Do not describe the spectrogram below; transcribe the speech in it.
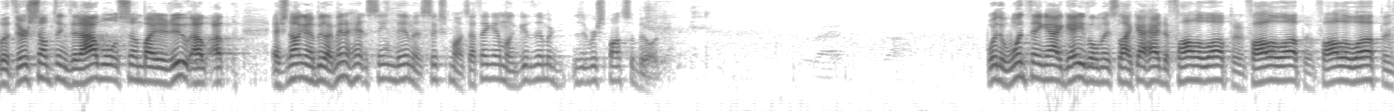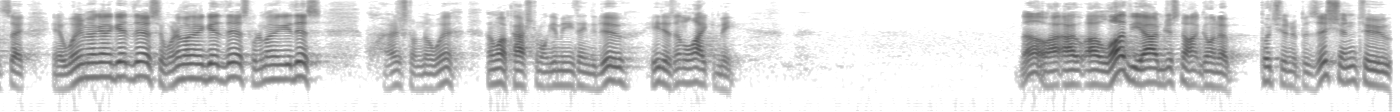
But there's something that I want somebody to do. I, I, it's not going to be like, man, I hadn't seen them in six months. I think I'm going to give them a, responsibility. Boy, the one thing I gave them, it's like I had to follow up and follow up and follow up and say, you know, when am I going to get this? Or when am I going to get this? When am I going to get this? I just don't know when. I don't know why Pastor won't give me anything to do. He doesn't like me. No, I, I love you. I'm just not going to put you in a position to,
